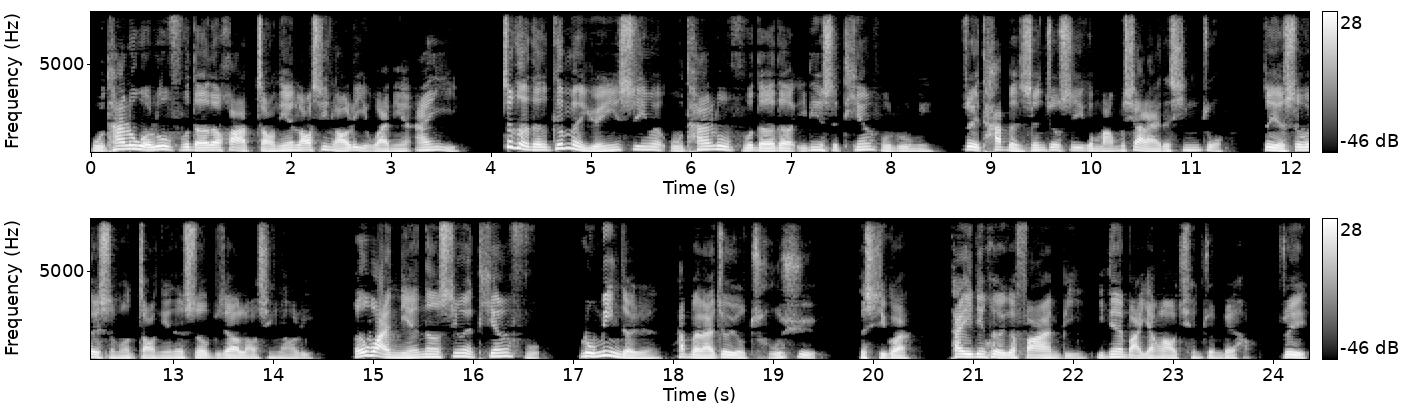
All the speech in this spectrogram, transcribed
午贪如果入福德的话，早年劳心劳力，晚年安逸。这个的根本原因是因为午贪入福德的一定是天府入命。所以它本身就是一个忙不下来的星座，这也是为什么早年的时候比较劳心劳力，而晚年呢，是因为天府入命的人，他本来就有储蓄的习惯，他一定会有一个方案 B，一定要把养老钱准备好。所以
